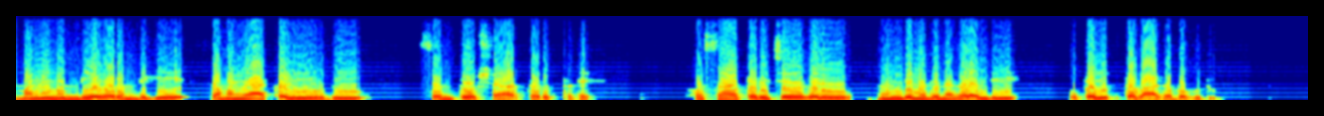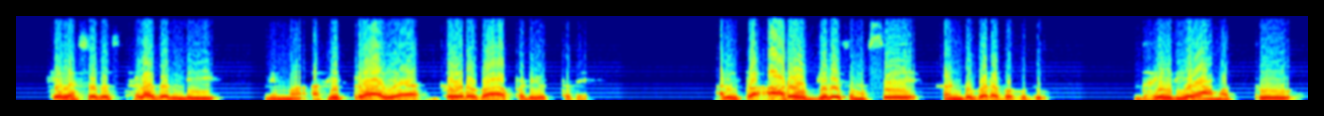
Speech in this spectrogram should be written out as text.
ಮನೆ ಮಂದಿಯವರೊಂದಿಗೆ ಸಮಯ ಕಳೆಯುವುದು ಸಂತೋಷ ತರುತ್ತದೆ. ಹೊಸ ಪರಿಚಯಗಳು ಮುಂದಿನ ದಿನಗಳಲ್ಲಿ ಉಪಯುಕ್ತವಾಗಬಹುದು. ಕೆಲಸದ ಸ್ಥಳದಲ್ಲಿ ನಿಮ್ಮ ಅಭಿಪ್ರಾಯ ಗೌರವ ಪಡೆಯುತ್ತದೆ. ಅಲ್ಪ ಆರೋಗ್ಯದ ಸಮಸ್ಯೆ ಕಂಡುಬರಬಹುದು. ಧೈರ್ಯ ಮತ್ತು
